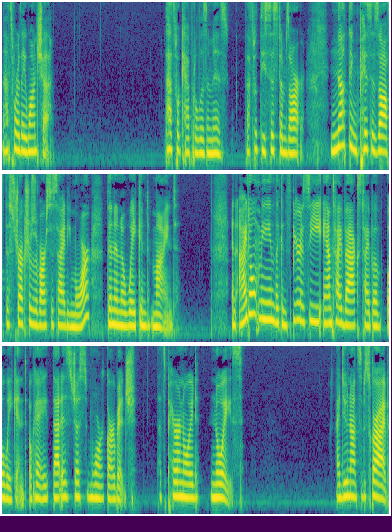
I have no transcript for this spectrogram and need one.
That's where they want you. That's what capitalism is. That's what these systems are. Nothing pisses off the structures of our society more than an awakened mind. And I don't mean the conspiracy, anti vax type of awakened, okay? That is just more garbage. That's paranoid noise. I do not subscribe.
